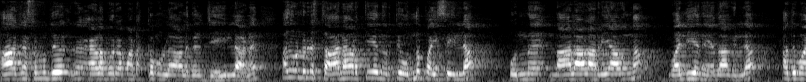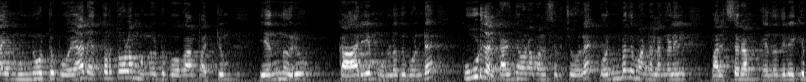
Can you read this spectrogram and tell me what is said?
ആ നസറുദ്ദീൻ അളമരം അടക്കമുള്ള ആളുകൾ ജയിലിലാണ്. അതുകൊണ്ട് ഒരു സ്ഥാനാർത്ഥിയെ നിർത്തി ഒന്ന് പൈസയില്ല ഒന്ന് നാലാൾ അറിയാവുന്ന വലിയ നേതാവില്ല. അതുമായി മുന്നോട്ട് പോയാൽ എത്രത്തോളം മുന്നോട്ട് പോകാൻ പറ്റും എന്നൊരു കാര്യം ഉള്ളതുകൊണ്ട് കൂടുതൽ കഴിഞ്ഞ തവണ മത്സരിച്ച പോലെ ഒൻപത് മണ്ഡലങ്ങളിൽ മത്സരം എന്നതിലേക്ക്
